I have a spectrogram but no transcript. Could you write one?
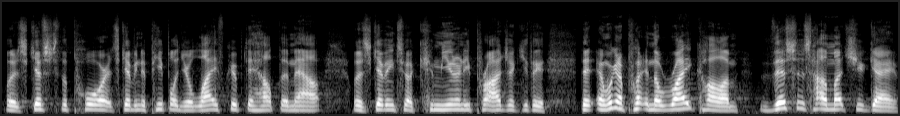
whether it's gifts to the poor, it's giving to people in your life group to help them out, whether it's giving to a community project, you think that, and we're going to put in the right column, this is how much you gave,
